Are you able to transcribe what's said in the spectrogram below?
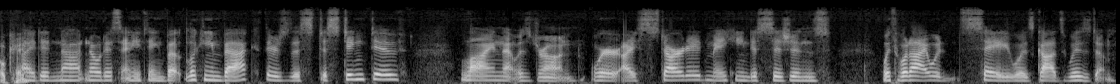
Okay. I did not notice anything, but looking back, there's this distinctive line that was drawn where I started making decisions with what I would say was God's wisdom.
